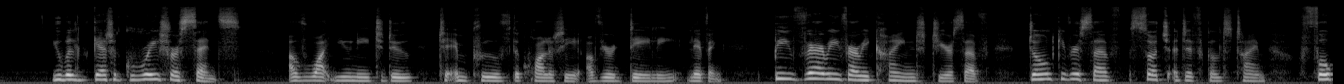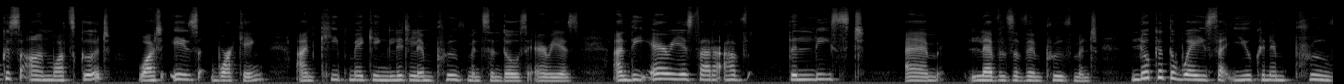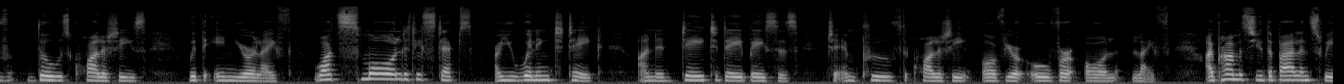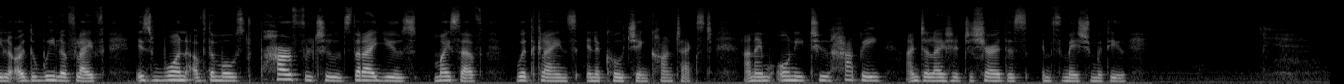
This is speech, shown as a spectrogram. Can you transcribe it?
you will get a greater sense of what you need to do to improve the quality of your daily living. Be very, very kind to yourself. Don't give yourself such a difficult time. Focus on what's good, what is working, and keep making little improvements in those areas. And the areas that have the least um, levels of improvement, look at the ways that you can improve those qualities within your life. What small little steps are you willing to take on a day to day basis to improve the quality of your overall life. I promise you, the balance wheel or the wheel of life is one of the most powerful tools that I use myself with clients in a coaching context. And I'm only too happy and delighted to share this information with you.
